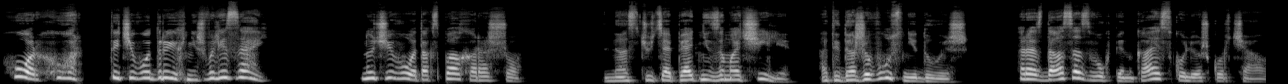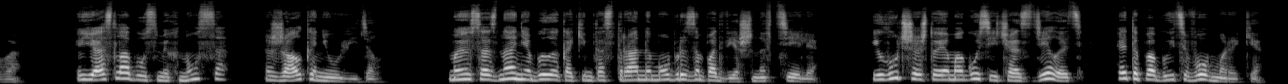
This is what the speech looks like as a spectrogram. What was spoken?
«Хор, Хор, ты чего дрыхнешь? Вылезай!» «Ну чего, так спал хорошо?» «Нас чуть опять не замочили, а ты даже в ус не дуешь!» Раздался звук пинка из кулёж Курчавого. Я слабо усмехнулся, жалко не увидел. Мое сознание было каким-то странным образом подвешено в теле. И лучшее, что я могу сейчас сделать, это побыть в обмороке.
